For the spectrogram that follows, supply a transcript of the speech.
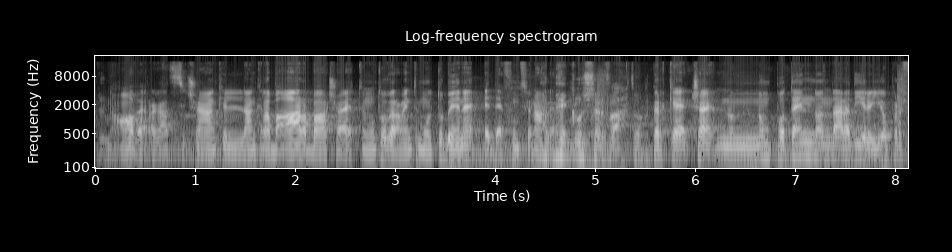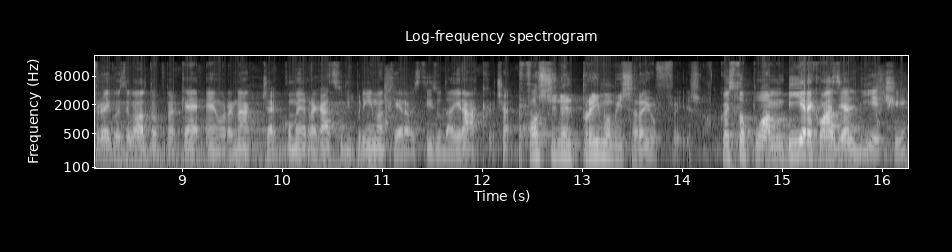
9, ragazzi. C'è anche, il- anche la barba, cioè è tenuto veramente molto bene ed è funzionale. Ben conservato. Perché, cioè, non, non potendo andare a dire io preferirei questo e quell'altro perché è un Renac, cioè come il ragazzo di prima che era vestito da Iraq. Cioè, Se fossi nel primo mi sarei offeso. questo può ambire quasi al 10.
